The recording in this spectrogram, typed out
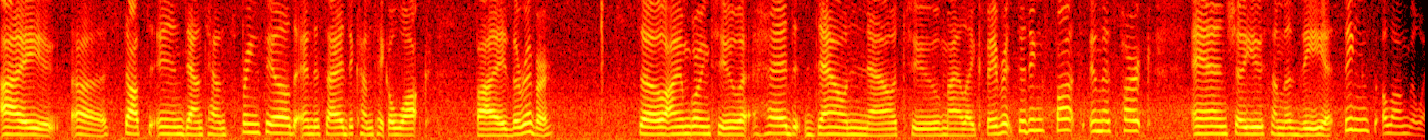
I uh, stopped in downtown Springfield and decided to come take a walk by the river. So I'm going to head down now to my like favorite sitting spot in this park and show you some of the things along the way.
